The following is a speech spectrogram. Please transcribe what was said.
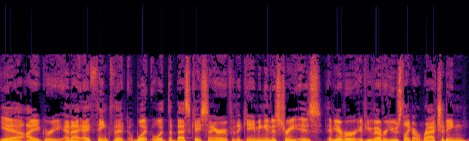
Yeah, I agree, and I, I think that what what the best case scenario for the gaming industry is. Have you ever, if you've ever used like a ratcheting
